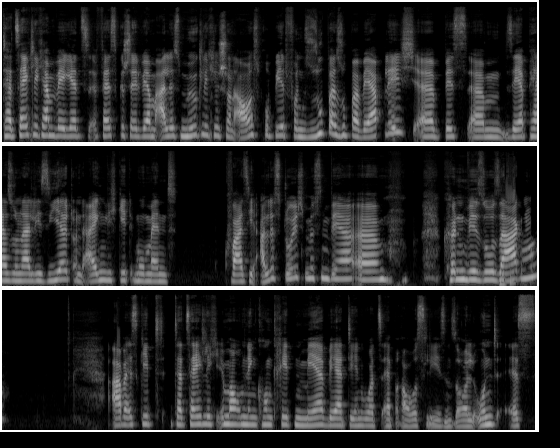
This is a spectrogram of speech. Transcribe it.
Tatsächlich haben wir jetzt festgestellt, wir haben alles Mögliche schon ausprobiert, von super, super werblich äh, bis ähm, sehr personalisiert und eigentlich geht im Moment quasi alles durch, müssen wir, äh, können wir so mhm. sagen. Aber es geht tatsächlich immer um den konkreten Mehrwert, den WhatsApp rauslesen soll. Und es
